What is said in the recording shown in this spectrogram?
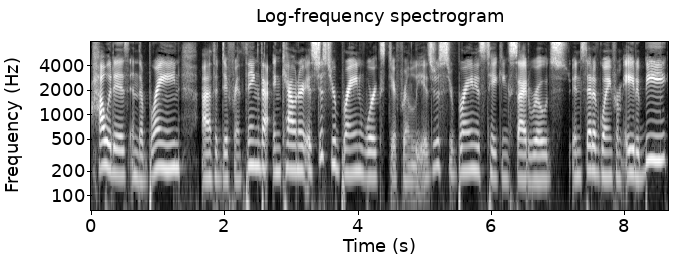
how it is in the brain, uh, the different thing that encounter. It's just your brain works differently. It's just your brain is taking side roads instead of going from A to B.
